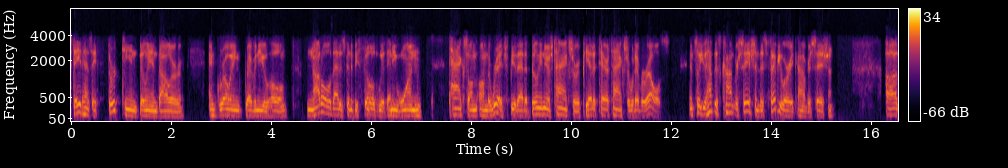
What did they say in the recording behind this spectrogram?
state has a thirteen billion dollar and growing revenue hole. Not all of that is going to be filled with any one tax on, on the rich, be that a billionaire's tax or a pied a terre tax or whatever else. And so you have this conversation, this February conversation, uh,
